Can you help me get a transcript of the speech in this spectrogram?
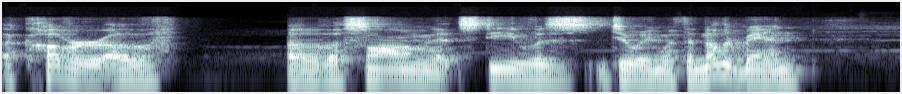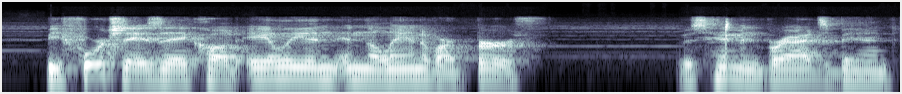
a cover of of a song that Steve was doing with another band before today's day called "Alien in the Land of Our Birth." It was him and Brad's band,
